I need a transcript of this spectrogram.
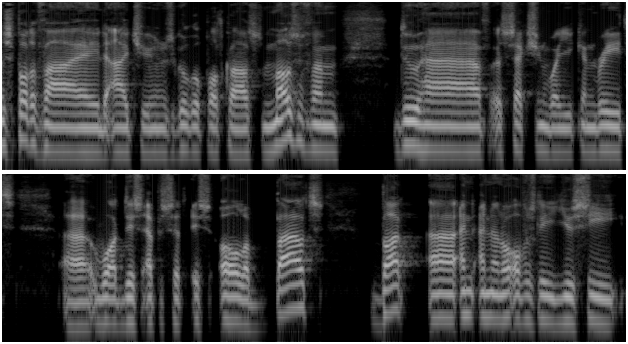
Spotify, the iTunes, Google Podcast. Most of them do have a section where you can read uh, what this episode is all about. But uh, and and obviously you see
